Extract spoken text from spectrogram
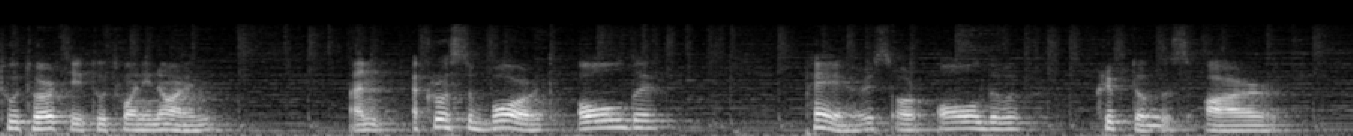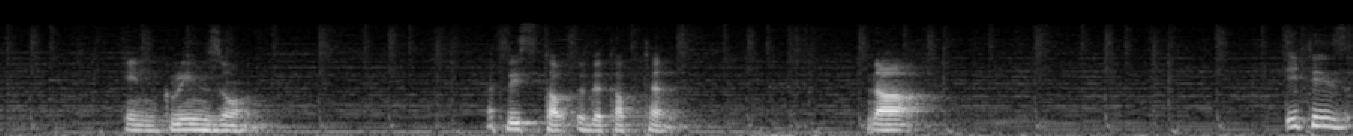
230 to 29 and across the board all the pairs or all the cryptos are in green zone. At least top, the top 10 now it is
